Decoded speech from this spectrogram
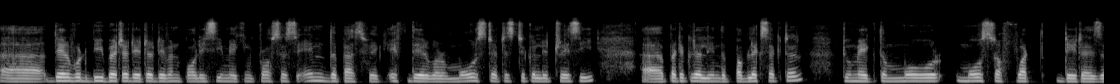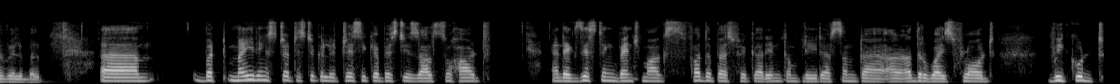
Uh, there would be better data-driven policy making process in the Pacific if there were more statistical literacy, uh, particularly in the public sector, to make the more most of what data is available. Um, but measuring statistical literacy capacity is also hard and existing benchmarks for the Pacific are incomplete or sometimes are otherwise flawed we could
